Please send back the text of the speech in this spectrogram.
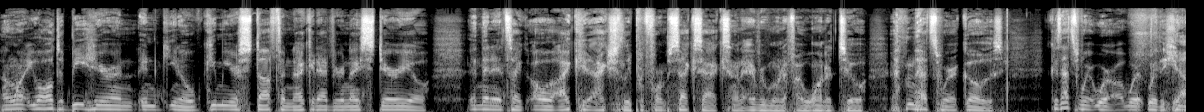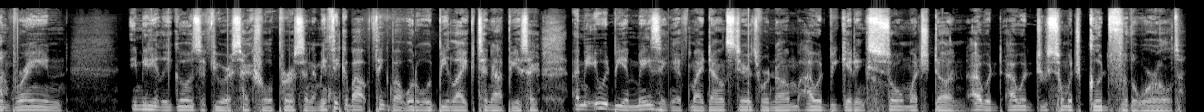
I want you all to be here and, and you know, give me your stuff and I could have your nice stereo. And then it's like, oh, I could actually perform sex acts on everyone if I wanted to. And that's where it goes. Because that's where, where, where, where the human Yeah. brain immediately goes if you were a sexual person. I mean, think about think about what it would be like to not be a sex. I mean, it would be amazing if my downstairs were numb. I would be getting so much done. I would I would do so much good for the world.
